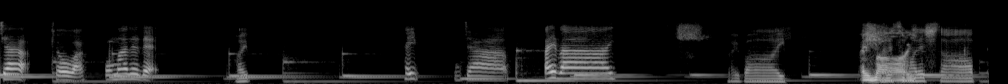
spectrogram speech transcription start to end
じゃあ今日はここまでではい。はいじゃあバイバイバイバイ。バイお疲れ様バイ。でした。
